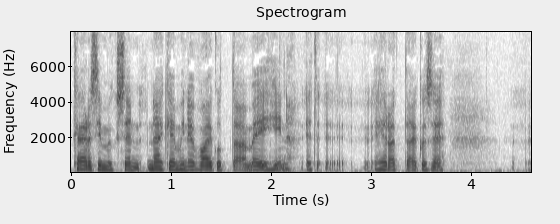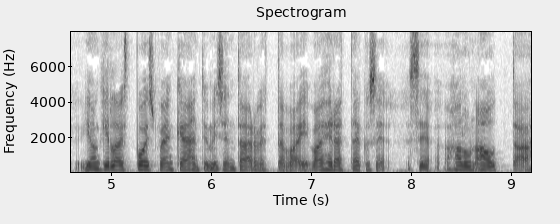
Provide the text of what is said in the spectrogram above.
kärsimyksen näkeminen vaikuttaa meihin, että herättääkö se jonkinlaista poispäin kääntymisen tarvetta vai, vai herättääkö se, se halun auttaa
